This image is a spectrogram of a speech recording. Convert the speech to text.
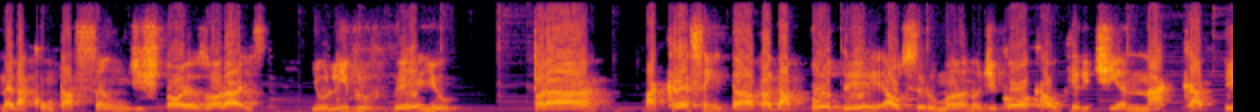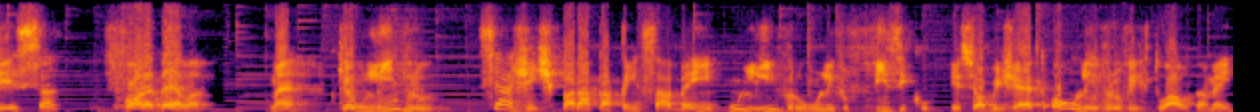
né, da contação de histórias orais. E o livro veio para acrescentar, para dar poder ao ser humano de colocar o que ele tinha na cabeça fora dela, né? Porque um livro, se a gente parar para pensar bem, um livro, um livro físico, esse objeto, ou um livro virtual também,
